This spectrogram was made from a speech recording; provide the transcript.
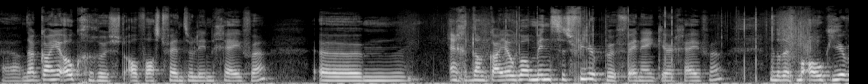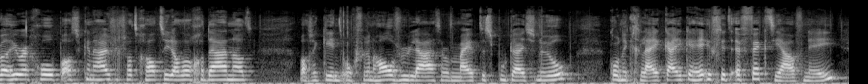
eh, dan kan je ook gerust alvast Ventolin geven. Ehm, en dan kan je ook wel minstens vier puffen in één keer geven. Want dat heeft me ook hier wel heel erg geholpen. Als ik een huisarts had gehad die dat al gedaan had, was een kind ongeveer een half uur later bij mij op de spoedeisende. Kon ik gelijk kijken, heeft dit effect ja of nee?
